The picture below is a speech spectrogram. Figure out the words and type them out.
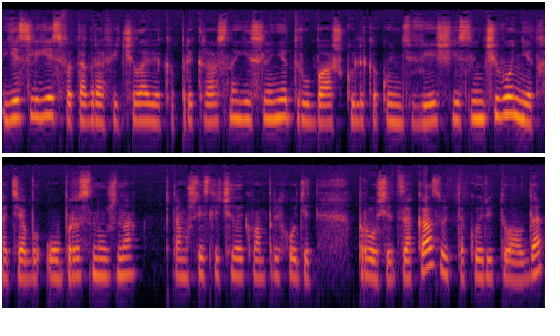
Если есть фотографии человека, прекрасно. Если нет, рубашку или какую-нибудь вещь. Если ничего нет, хотя бы образ нужно. Потому что если человек вам приходит, просит заказывать такой ритуал, да,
